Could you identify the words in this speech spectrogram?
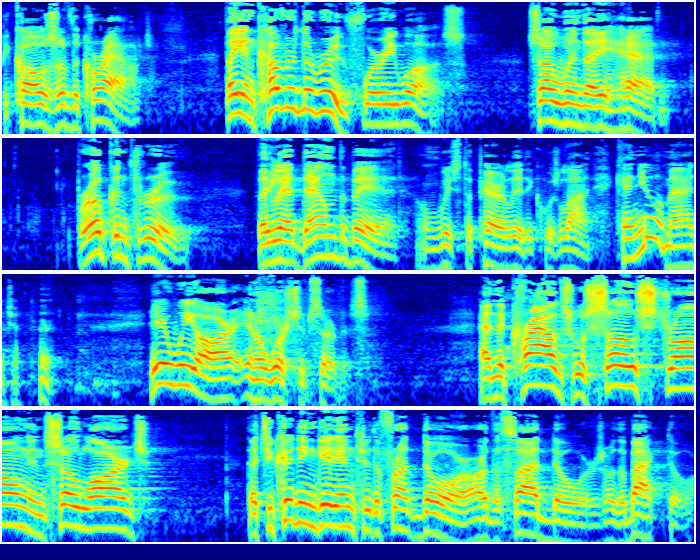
because of the crowd. They uncovered the roof where he was. So when they had broken through, they let down the bed on which the paralytic was lying. Can you imagine? Here we are in a worship service. And the crowds were so strong and so large that you couldn't even get into the front door or the side doors or the back door.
